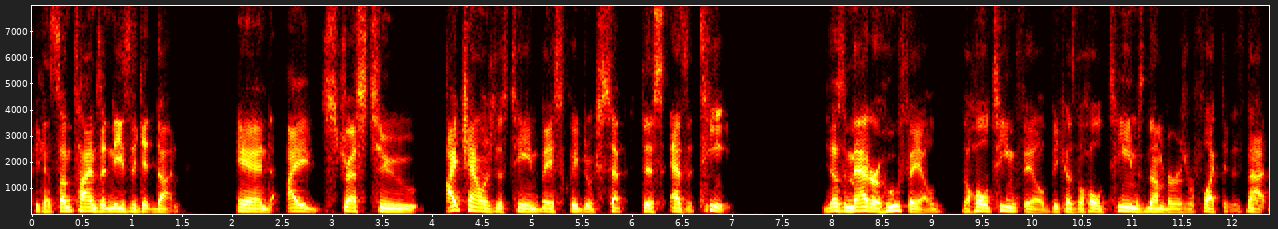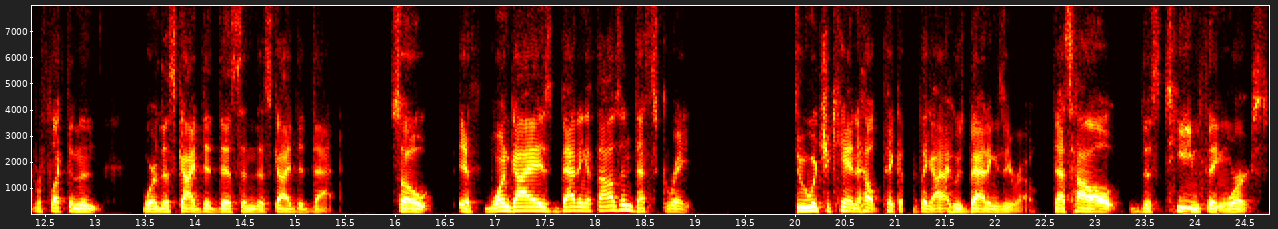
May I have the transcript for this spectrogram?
because sometimes it needs to get done. And I stress to, I challenge this team basically to accept this as a team. It doesn't matter who failed, the whole team failed because the whole team's number is reflected. It's not reflected in where this guy did this and this guy did that. So if one guy is batting a thousand, that's great. Do what you can to help pick up the guy who's batting zero. That's how this team thing works.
